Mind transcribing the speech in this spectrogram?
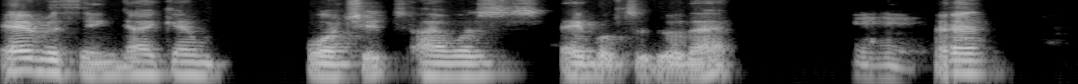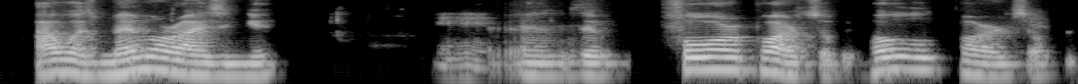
everything. I can watch it I was able to do that Mhm. and I was memorizing it Mhm. and the four parts of it whole parts of the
